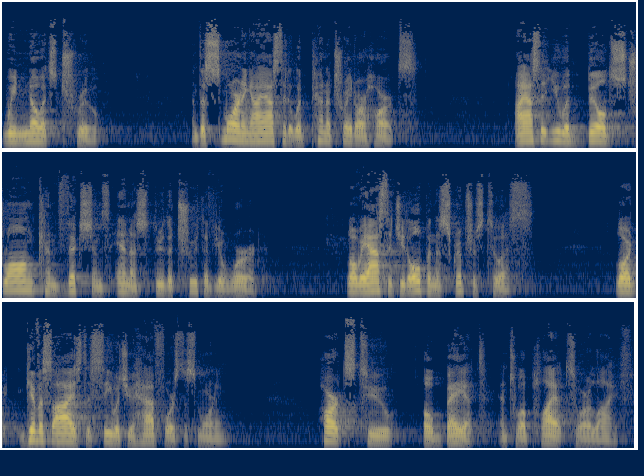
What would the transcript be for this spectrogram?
We know it's true. And this morning, I ask that it would penetrate our hearts. I ask that you would build strong convictions in us through the truth of your word. Lord, we ask that you'd open the scriptures to us. Lord, give us eyes to see what you have for us this morning, hearts to obey it and to apply it to our life.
